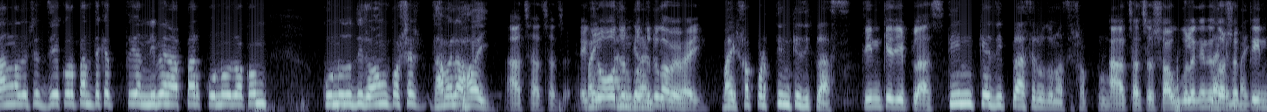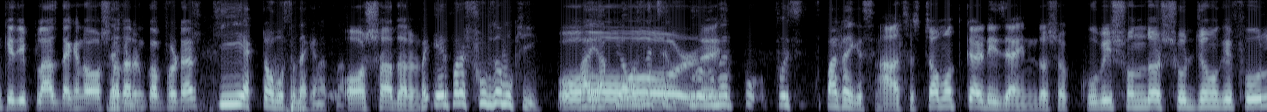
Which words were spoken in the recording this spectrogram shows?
বাংলাদেশের যে কোনো প্রান্ত থেকে থেকে নিবেন আপনার কোনো রকম কোনো যদি রং কষের ঝামেলা হয়। আচ্ছা আচ্ছা আচ্ছা। এগুলো ওজন কতটুকু হবে ভাই? ভাই সবকটা তিন KG plus KG plus KG প্লাসের ওজন আছে সবগুলো। আচ্ছা আচ্ছা সবগুলো কিন্তু দর্শক। তিন কেজি প্লাস দেখেন অসাধারণ কমফোর্টার কি একটা অবস্থা দেখেন আপনার। অসাধারণ। ভাই এরপরে সূর্যমুখী। ভাই আপনি অবস্থা দেখছেন? পুরো রুমের পরিস্থিতি পাল্টাই গেছে। আচ্ছা চমৎকার ডিজাইন দর্শক। খুবই সুন্দর সূর্যমুখী ফুল।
